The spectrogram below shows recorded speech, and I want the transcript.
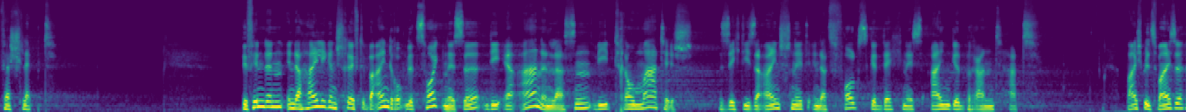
verschleppt. Wir finden in der Heiligen Schrift beeindruckende Zeugnisse, die erahnen lassen, wie traumatisch sich dieser Einschnitt in das Volksgedächtnis eingebrannt hat. Beispielsweise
